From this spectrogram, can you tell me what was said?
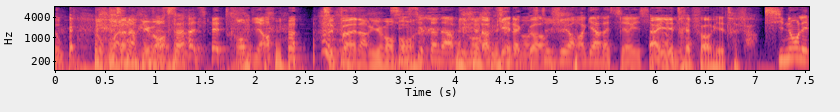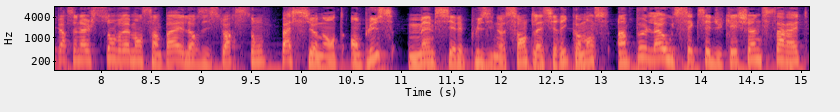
Donc, donc C'est un argument, ça C'est trop bien. C'est pas un argument si, pour moi. c'est un argument. Ok, d'accord. Je te jure, regarde la série. Ah, il est très fort, il est très fort. Sinon, les personnages sont vraiment sympas et leurs histoires sont passionnantes. En plus, même si elle est plus innocente, la série commence un peu là où Sex Education s'arrête.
